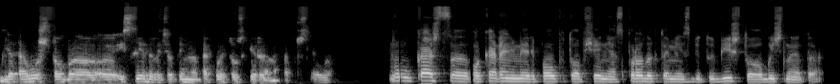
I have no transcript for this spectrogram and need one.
для того, чтобы э, исследовать вот именно такой узкий рынок отраслевой? Ну, кажется, по крайней мере, по опыту общения с продуктами из B2B, что обычно это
